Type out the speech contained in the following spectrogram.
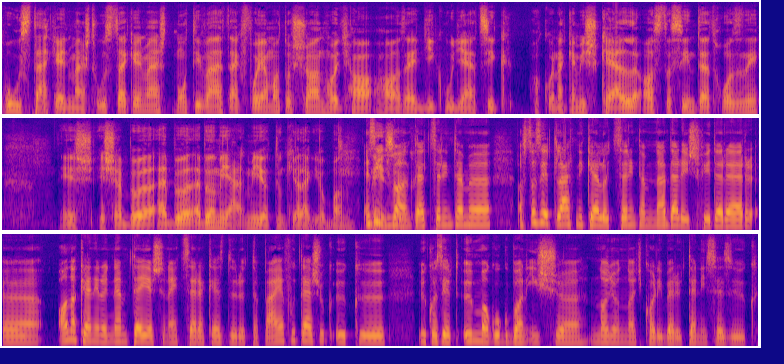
húzták egymást, húzták egymást, motiválták folyamatosan, hogy ha, ha az egyik úgy játszik, akkor nekem is kell azt a szintet hozni, és, és ebből, ebből, ebből mi, áll, mi jöttünk ki a legjobban. Ez nézők. így van, tehát szerintem ö, azt azért látni kell, hogy szerintem Nadal és Federer ö, annak ellenére, hogy nem teljesen egyszerre kezdődött a pályafutásuk, ők, ö, ők azért önmagukban is ö, nagyon nagy kaliberű teniszezők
